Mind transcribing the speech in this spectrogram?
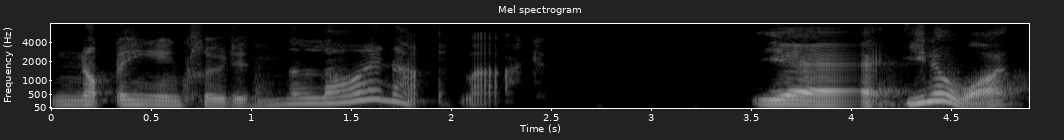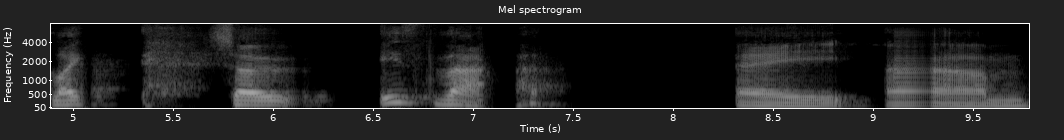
not being included in the lineup. Mark, Yeah, you know what? Like, so is that a um,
